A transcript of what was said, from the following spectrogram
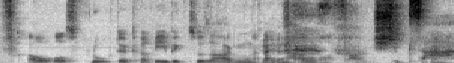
Frau aus Fluch der Karibik zu sagen, okay. ein Hauch von Schicksal.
